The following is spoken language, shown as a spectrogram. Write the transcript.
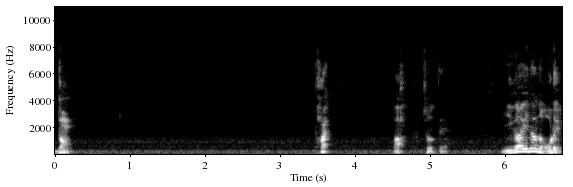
ドンはい。あ、ちょっと待って。意外なの、俺、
